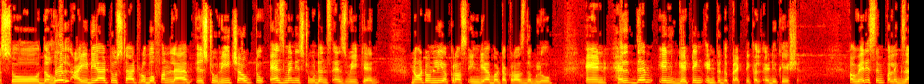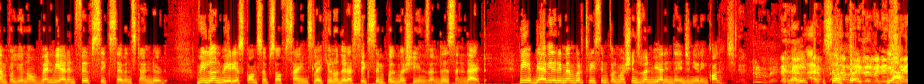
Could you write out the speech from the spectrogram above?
so the whole idea to start RoboFun Lab is to reach out to as many students as we can, not only across India but across the globe, and help them in getting into the practical education. A very simple example, you know, when we are in 5th, 6th, 7th standard, we learn various concepts of science like, you know, there are six simple machines and this and that. We barely remember three simple machines when we are in the engineering college. True, man. Right? I'm, So- I'm myself an engineer Yeah.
